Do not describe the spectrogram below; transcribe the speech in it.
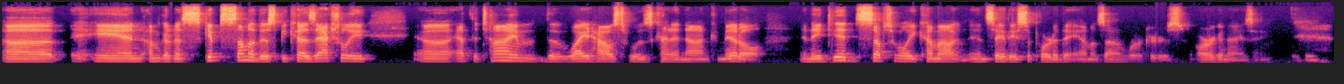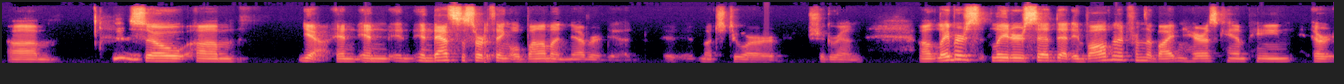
Uh, and I'm going to skip some of this because actually, uh, at the time, the White House was kind of non committal. And they did subsequently come out and say they supported the Amazon workers organizing. Mm-hmm. Um, so, um, yeah, and, and, and and that's the sort of thing Obama never did, much to our chagrin. Uh, labor's leaders said that involvement from the Biden-Harris campaign or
